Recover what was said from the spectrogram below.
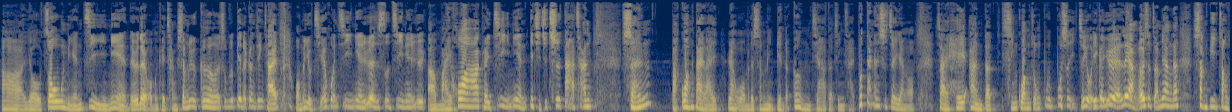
啊，有周年纪念，对不对？我们可以唱生日歌，是不是变得更精彩？我们有结婚纪念、认识纪念日啊，买花可以纪念，一起去吃大餐，神。把光带来，让我们的生命变得更加的精彩。不单单是这样哦，在黑暗的星光中，不不是只有一个月亮，而是怎么样呢？上帝造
